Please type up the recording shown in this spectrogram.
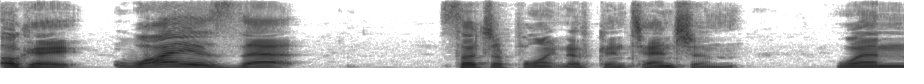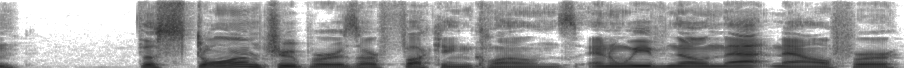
Okay, why is that such a point of contention when the stormtroopers are fucking clones and we've known that now for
